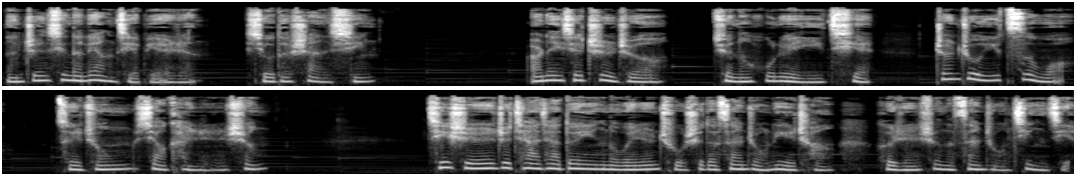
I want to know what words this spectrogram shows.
能真心的谅解别人，修得善心；而那些智者却能忽略一切，专注于自我，最终笑看人生。其实，这恰恰对应了为人处事的三种立场和人生的三种境界。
